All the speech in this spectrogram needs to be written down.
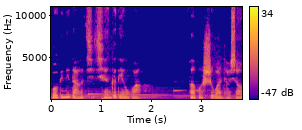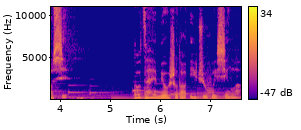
我给你打了几千个电话，发过十万条消息，都再也没有收到一句回信了。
